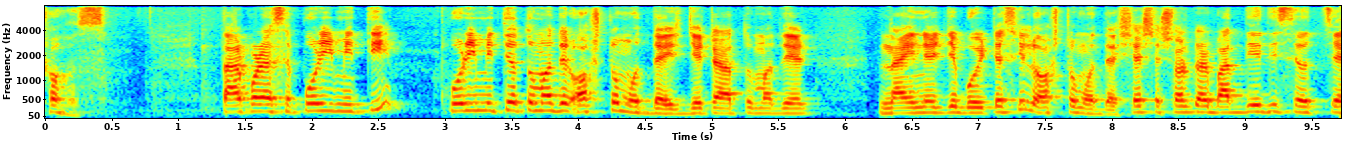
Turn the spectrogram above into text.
সহজ। তারপরে আছে পরিমিতি। পরিমিতিও তোমাদের অষ্টম অধ্যায়, যেটা তোমাদের নাইনের যে বইটা ছিল, অষ্টম অধ্যায়। শেষে সরকার বাদ দিয়ে দিছে হচ্ছে,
